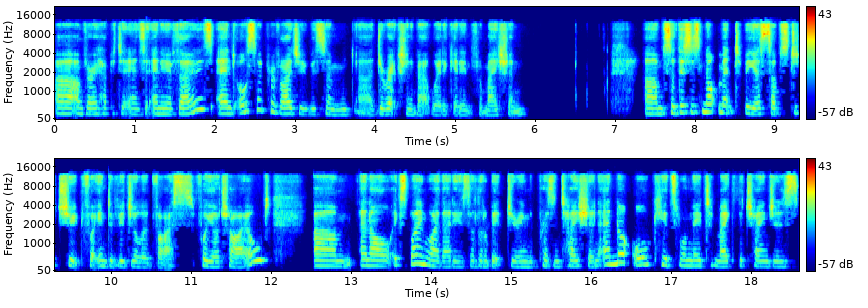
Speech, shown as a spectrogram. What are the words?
uh, I'm very happy to answer any of those and also provide you with some uh, direction about where to get information. Um, so this is not meant to be a substitute for individual advice for your child. Um, and I'll explain why that is a little bit during the presentation. And not all kids will need to make the changes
